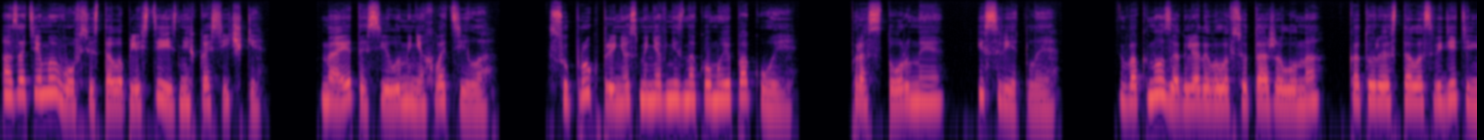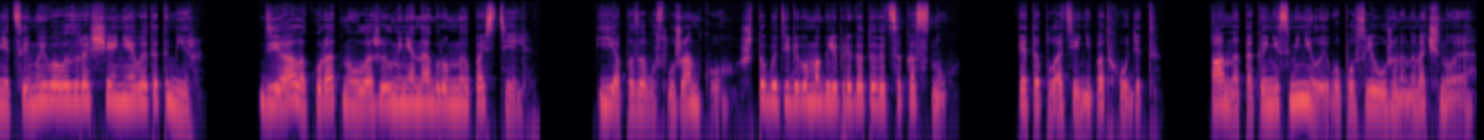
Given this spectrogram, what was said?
а затем и вовсе стала плести из них косички. На это силу меня хватило. Супруг принес меня в незнакомые покои, просторные и светлые. В окно заглядывала все та же луна, которая стала свидетельницей моего возвращения в этот мир. Диал аккуратно уложил меня на огромную постель. «Я позову служанку, чтобы тебе помогли приготовиться ко сну. Это платье не подходит. Анна так и не сменила его после ужина на ночное.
